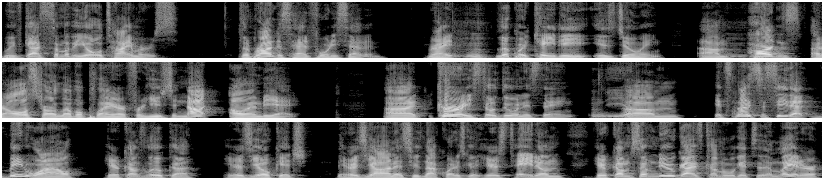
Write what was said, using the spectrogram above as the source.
we've got some of the old timers. LeBron just had 47, right? Mm-hmm. Look what KD mm-hmm. is doing. Um, mm-hmm. Harden's an all star level player for Houston, not all NBA. Uh, Curry still doing his thing. Yep. Um, it's nice to see that. Meanwhile, here comes Luka. Here's Jokic. There's Giannis, who's not quite as good. Here's Tatum. Here comes some new guys coming. We'll get to them later.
